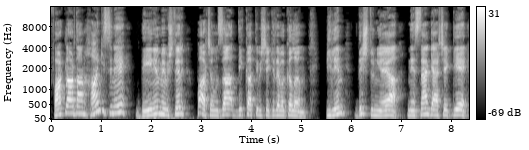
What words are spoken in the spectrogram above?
farklardan hangisine değinilmemiştir? Parçamıza dikkatli bir şekilde bakalım. Bilim dış dünyaya, nesnel gerçekliğe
